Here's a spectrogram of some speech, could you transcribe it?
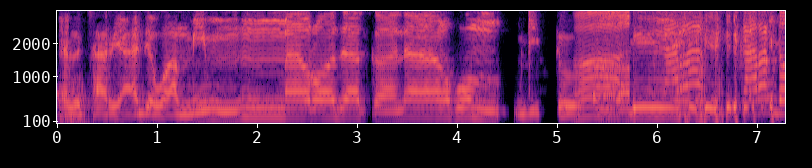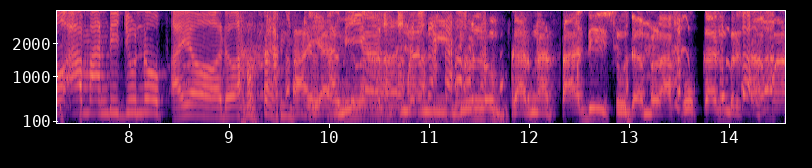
Ya lu cari aja wa mimma razaqnahum gitu. Ah. Sekarang, sekarang doa mandi junub. Ayo doa. mandi. Saya niat mandi junub karena tadi sudah melakukan bersama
